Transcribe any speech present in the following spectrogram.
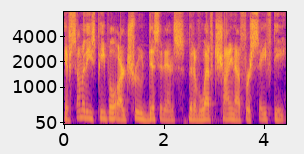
If some of these people are true dissidents that have left China for safety,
